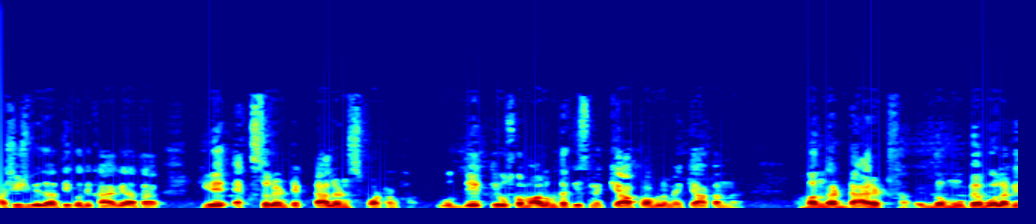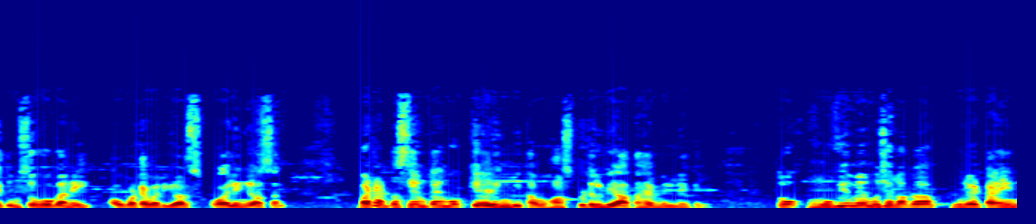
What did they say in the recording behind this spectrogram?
आशीष विद्यार्थी को दिखाया गया था कि ये एक्सलेंट एक टैलेंट स्पॉटर था। वो देख के उसको मालूम था कि इसमें क्या प्रॉब्लम है, क्या करना है। बंदा डायरेक्ट था। एकदम मुँह पे बोला कि तुमसे होगा नहीं और whatever you are spoiling your but at the same time वो केयरिंग भी था। वो हॉस्पिटल भी आता है मिलने के लिए। तो मूवी में मुझे लगा पूरे time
